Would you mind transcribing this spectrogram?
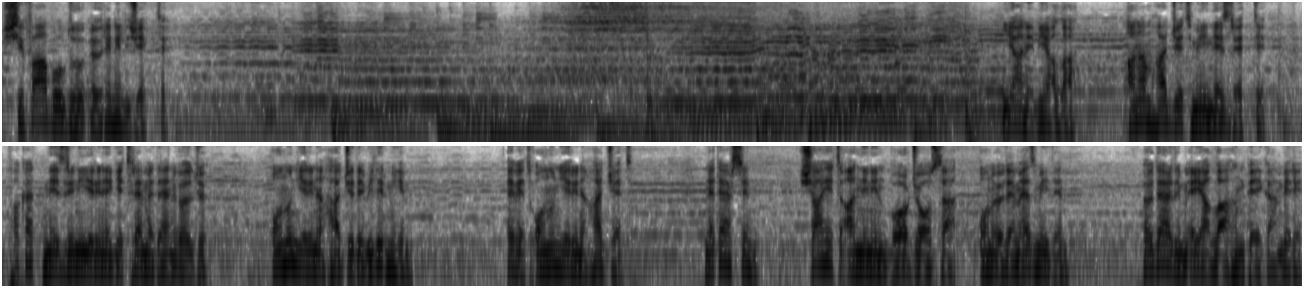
şifa bulduğu öğrenilecekti.'' Ya Nebiallah, anam hac etmeyi nezretti. Fakat nezrini yerine getiremeden öldü. Onun yerine hac edebilir miyim? Evet, onun yerine hac et. Ne dersin? Şayet annenin borcu olsa onu ödemez miydin? Öderdim ey Allah'ın peygamberi.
